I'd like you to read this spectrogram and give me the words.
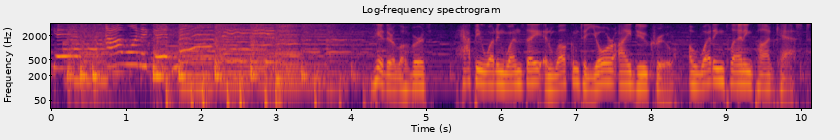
get, I wanna get married. Hey there, lovebirds. Happy Wedding Wednesday and welcome to Your I Do Crew, a wedding planning podcast.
